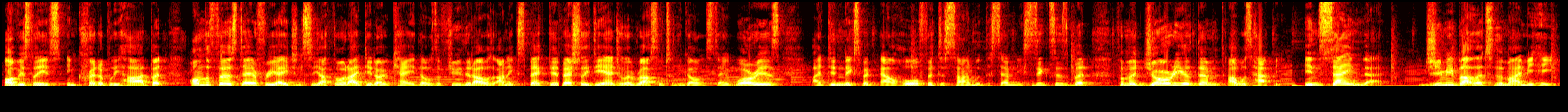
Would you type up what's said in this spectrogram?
Obviously, it's incredibly hard, but on the first day of free agency, I thought I did okay. There was a few that I was unexpected, especially D'Angelo Russell to the Golden State Warriors. I didn't expect Al Horford to sign with the 76ers, but for majority of them, I was happy. In saying that, Jimmy Butler to the Miami Heat.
